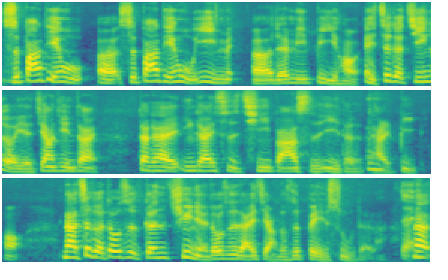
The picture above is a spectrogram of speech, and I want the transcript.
十八点五呃，十八点五亿美呃人民币哈，哎，这个金额也将近在大概应该是七八十亿的台币哦。那这个都是跟去年都是来讲都是倍数的啦。那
